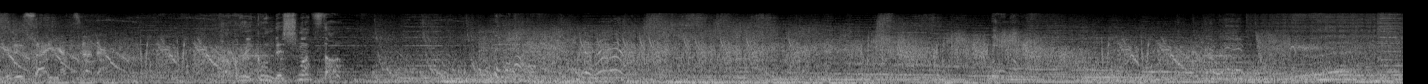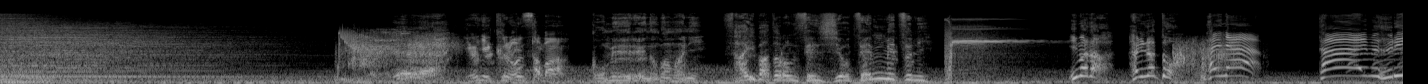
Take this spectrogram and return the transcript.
うるさいやつらだ。追い込んで始末だクロン様。ご命令のままにサイバトロン戦士を全滅に。今だ！ハイナットハイナタイムフリーズ！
